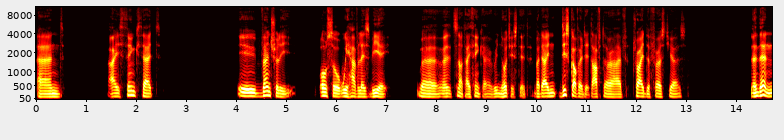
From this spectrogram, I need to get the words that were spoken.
And I think that eventually also we have less VA. Uh, it's not, I think, I noticed it, but I discovered it after I've tried the first years. And then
